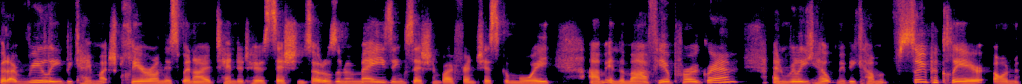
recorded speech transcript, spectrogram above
But I really became much clearer on this when I attended her session. So it was an amazing session by Francesca Moy um, in the Mafia program, and really helped me become super clear on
